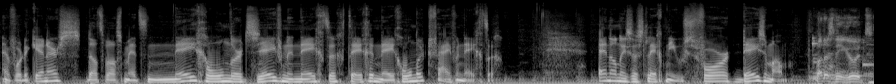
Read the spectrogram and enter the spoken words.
En voor de kenners, dat was met 997 tegen 995. En dan is er slecht nieuws voor deze man. Maar dat is niet goed.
